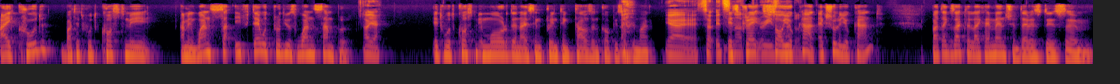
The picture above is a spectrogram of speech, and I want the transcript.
i could but it would cost me i mean one if they would produce one sample. Oh yeah it would cost me more than i think printing thousand copies of the magazine. Yeah, yeah so it's it's great. Reasonable. so you can't actually you can't. But exactly like i mentioned there is this um,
